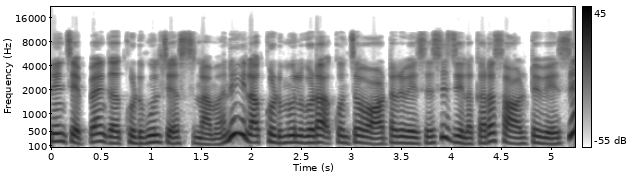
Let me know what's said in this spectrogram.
నేను చెప్పాను కదా! కుడుములు చేస్తున్నామని. ఇలా కుడుములు కూడా కొంచెం వాటర్ వేసేసి, జీలకర్ర, సాల్ట్ వేసి,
